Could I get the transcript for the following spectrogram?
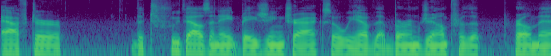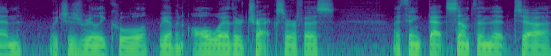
after the 2008 Beijing track. So we have that berm jump for the pro men, which is really cool. We have an all-weather track surface. I think that's something that uh,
